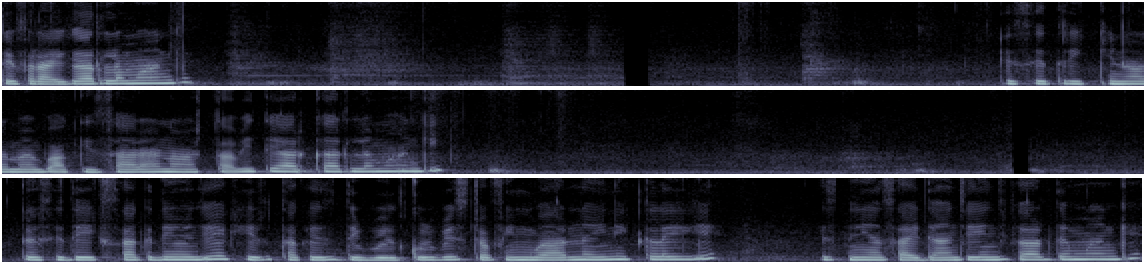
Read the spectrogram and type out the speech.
ਤੇ ਫਰਾਈ ਕਰ ਲਵਾਂਗੇ। ਇਸੇ ਤਰੀਕੇ ਨਾਲ ਮੈਂ ਬਾਕੀ ਸਾਰਾ ਨਾਸ਼ਤਾ ਵੀ ਤਿਆਰ ਕਰ ਲਵਾਂਗੀ। ਤੁਸੀਂ ਦੇਖ ਸਕਦੇ ਹੋ ਜੀ, ਅਖੀਰ ਤੱਕ ਇਸ ਦੀ ਬਿਲਕੁਲ ਵੀ ਸਟਫਿੰਗ ਬਾਹਰ ਨਹੀਂ ਨਿਕਲੇਗੀ। ਇਸ ਦੀਆਂ ਸਾਈਡਾਂ ਚੇਂਜ ਕਰ ਦੇਵਾਂਗੇ।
